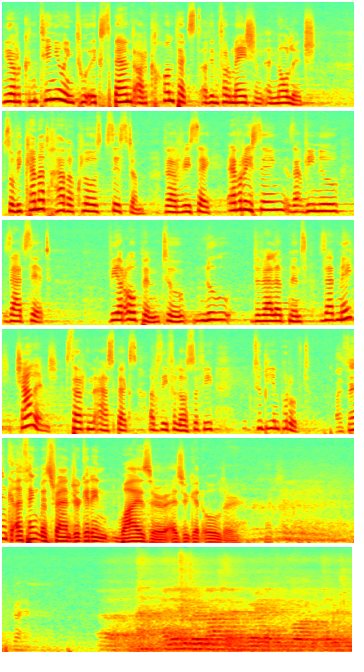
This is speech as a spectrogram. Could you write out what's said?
we are continuing to expand our context of information and knowledge. So we cannot have a closed system where we say everything that we knew, that's it. We are open to new developments that may challenge certain aspects of the philosophy to be improved. I think, I think, Ms. Rand, you're getting wiser as you get older. Uh, I like you very much. I'm very happy for everything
